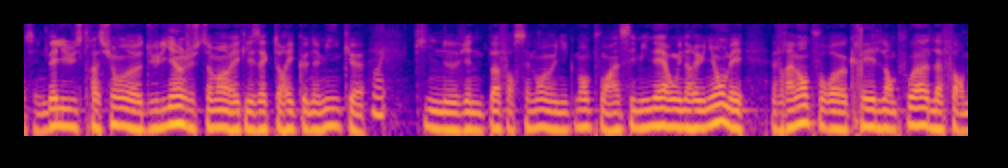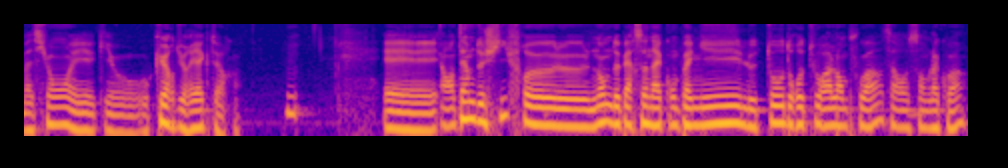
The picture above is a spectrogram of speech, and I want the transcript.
C'est une belle illustration du lien justement avec les acteurs économiques qui ne viennent pas forcément uniquement pour un séminaire ou une réunion, mais vraiment pour euh, créer de l'emploi, de la formation et qui est au, cœur du réacteur. Mm. Et en termes de chiffres, euh, le nombre de personnes accompagnées, le taux de retour à l'emploi, ça ressemble à quoi?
